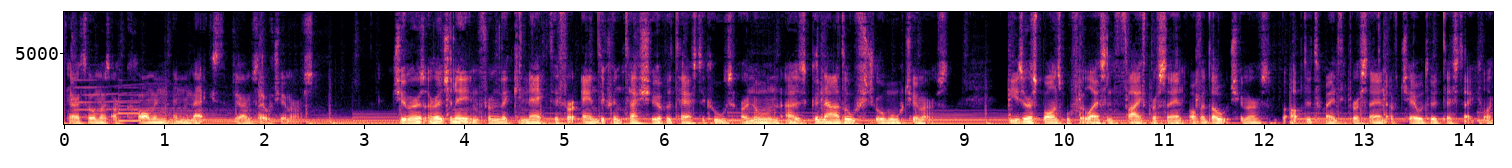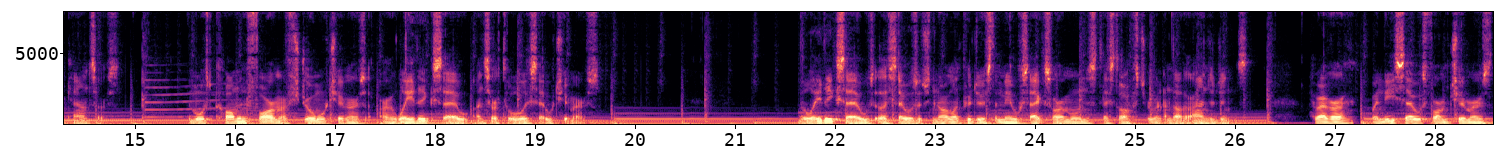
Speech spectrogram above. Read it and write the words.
teratomas are common in mixed germ cell tumours. Tumours originating from the connective or endocrine tissue of the testicles are known as gonadal-stromal tumours. These are responsible for less than 5% of adult tumours, but up to 20% of childhood testicular cancers. The most common form of stromal tumours are Leydig cell and Sertoli cell tumours. The Leydig cells are the cells which normally produce the male sex hormones, testosterone, and other androgens. However, when these cells form tumours,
